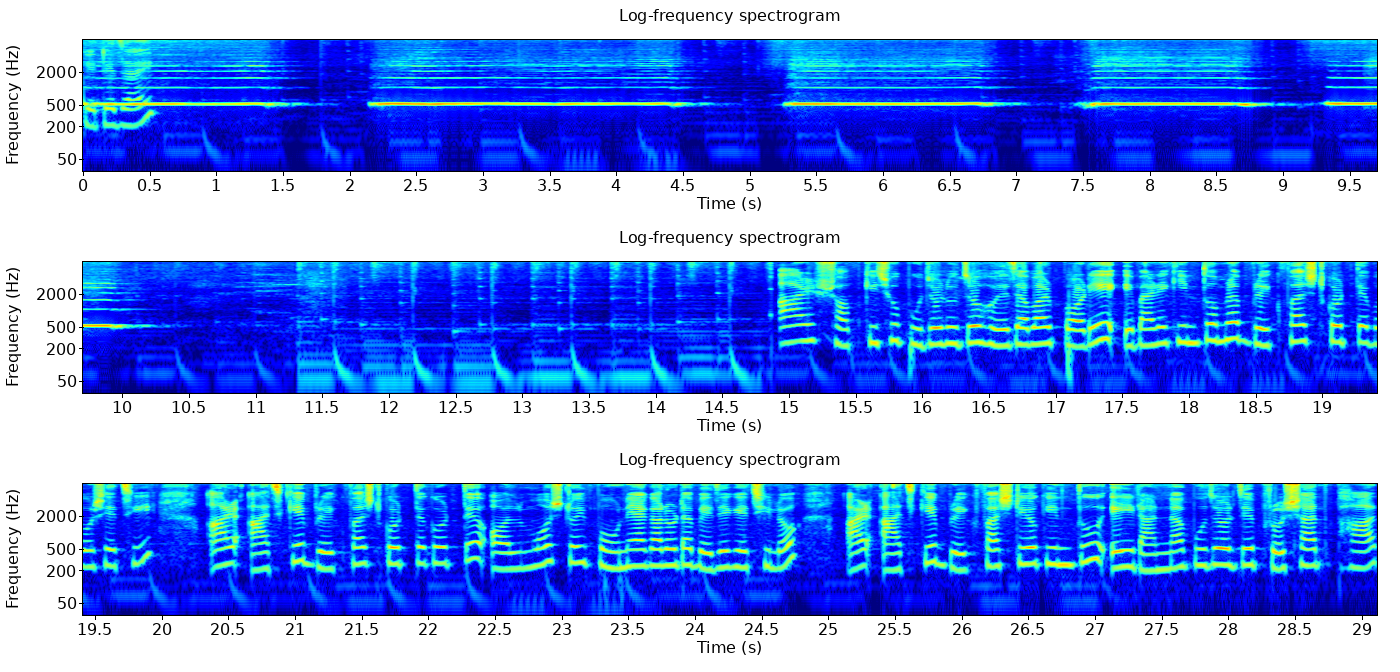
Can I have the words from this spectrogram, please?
কেটে যায়। আর সব কিছু পুজো টুজো হয়ে যাওয়ার পরে এবারে কিন্তু আমরা ব্রেকফাস্ট করতে বসেছি। আর আজকে ব্রেকফাস্ট করতে করতে অলমোস্ট ওই পৌনে এগারোটা বেজে গেছিল। আর আজকে ব্রেকফাস্টেও কিন্তু এই রান্না পুজোর যে প্রসাদ, ভাত,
